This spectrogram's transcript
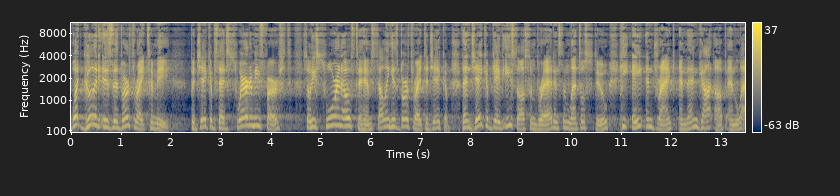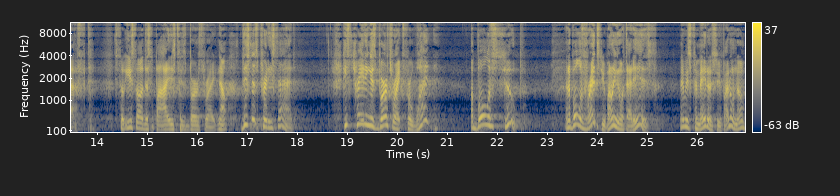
What good is the birthright to me? But Jacob said, Swear to me first. So he swore an oath to him, selling his birthright to Jacob. Then Jacob gave Esau some bread and some lentil stew. He ate and drank and then got up and left. So Esau despised his birthright. Now, this is pretty sad. He's trading his birthright for what? A bowl of soup and a bowl of red soup. I don't even know what that is. Maybe it's tomato soup. I don't know.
